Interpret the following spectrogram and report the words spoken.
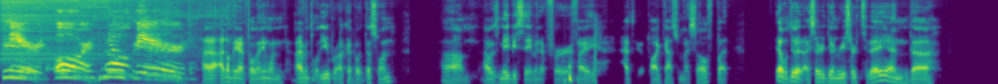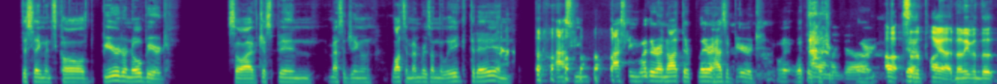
Beard or no beard? I, I don't think I've told anyone. I haven't told you, Brock, about this one. Um, I was maybe saving it for if I had to do a podcast with myself, but yeah, we'll do it. I started doing research today, and uh, this segment's called "Beard or No Beard." So I've just been messaging lots of members on the league today and asking asking whether or not their player has a beard. What, what they Oh picture my the player. god. oh, so Yeah. the player, not even the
